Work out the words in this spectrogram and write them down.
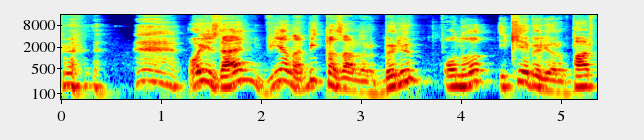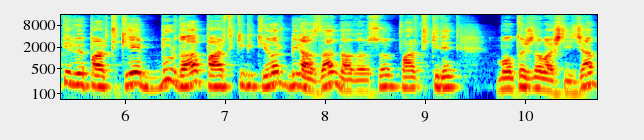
o yüzden Viyana Bit Pazarları bölüm onu ikiye bölüyorum. Part 1 ve Part 2. Burada Part 2 bitiyor. Birazdan daha doğrusu Part 2'nin montajına başlayacağım.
